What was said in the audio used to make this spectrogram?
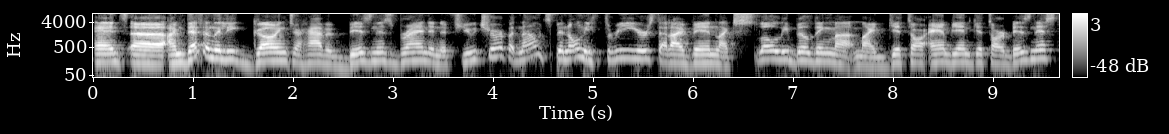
and uh, I'm definitely going to have a business brand in the future. But now it's been only three years that I've been like slowly building my my guitar ambient guitar business,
